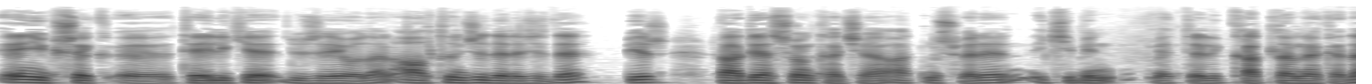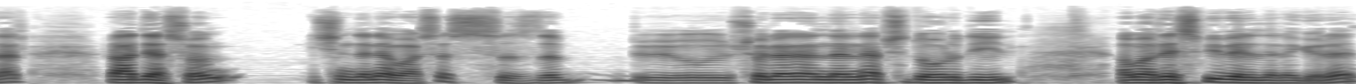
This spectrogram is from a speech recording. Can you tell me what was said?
en yüksek e, tehlike düzeyi olan 6. derecede bir radyasyon kaçağı atmosfere 2000 metrelik katlarına kadar radyasyon içinde ne varsa sızdı. Söylenenlerin hepsi doğru değil ama resmi verilere göre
